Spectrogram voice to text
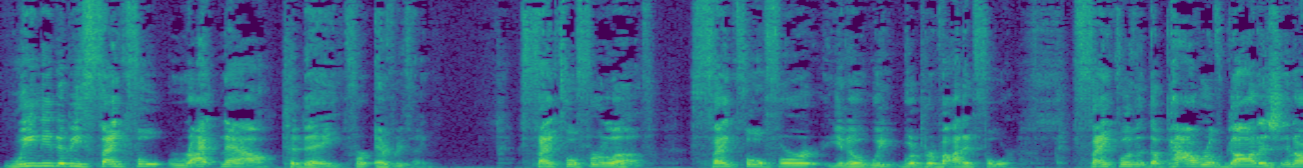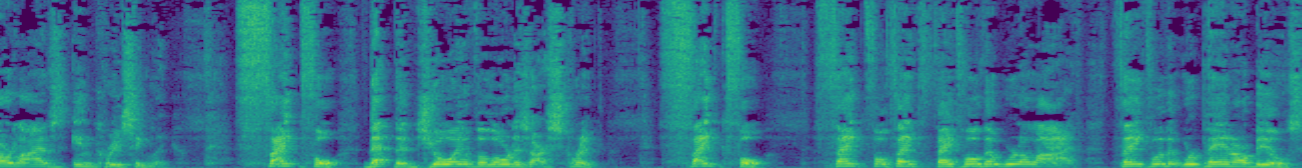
We need to be thankful right now, today, for everything. Thankful for love. Thankful for, you know, we, we're provided for. Thankful that the power of God is in our lives increasingly. Thankful that the joy of the Lord is our strength. Thankful, thankful, thank, thankful that we're alive. Thankful that we're paying our bills.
